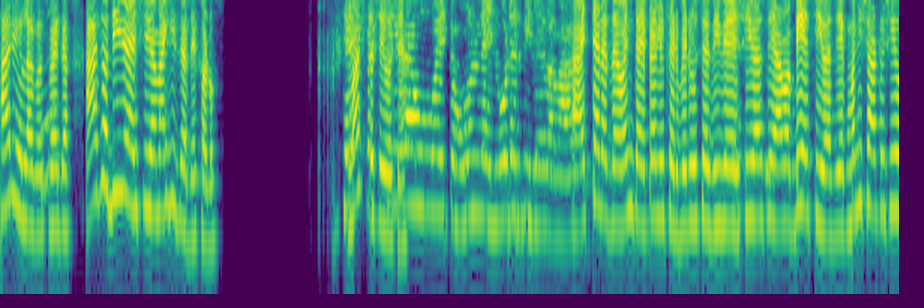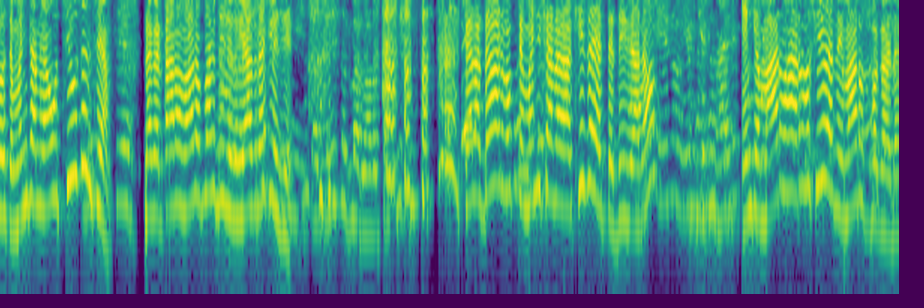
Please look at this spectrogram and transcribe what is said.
હાર્યું લાગો છે ભાઈ તો. આ જો દિવ્યા શિવા માગી જા દેખાડું. મસ્ત સીવું છે. હોય તો ઓનલાઈન ઓર્ડર બી લેવામાં આવે. અત્યારે તો વંતાય પેલી ફેર પહેર્યું છે દિવ્યા સીવા છે આવા બે સીવા છે એક મનીષાટું સીવો છે મનીષાનું આવું સીવું છે ને સેમ. નગર તારો વારો પાડી દેજો તો યાદ રાખી લેજે. પેલા દર વખતે મનીષા ના ખીજાય જ તે દિવ્યા નો એમ કે મારું હારું સીવે નહીં મારું જ બગાડે.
